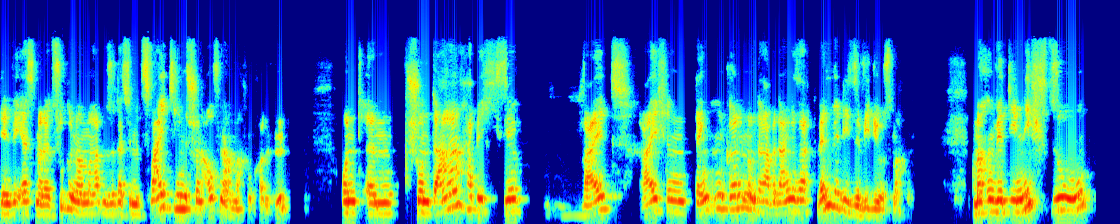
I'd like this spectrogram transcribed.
den wir erstmal dazugenommen haben, sodass wir mit zwei Teams schon Aufnahmen machen konnten. Und ähm, schon da habe ich sehr weitreichend denken können und habe dann gesagt, wenn wir diese Videos machen, machen wir die nicht so,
